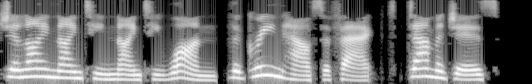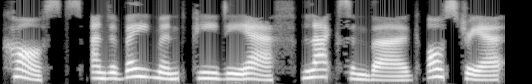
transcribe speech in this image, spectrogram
July 1991, The Greenhouse Effect, Damages, Costs, and Abatement PDF, Laxenburg, Austria,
